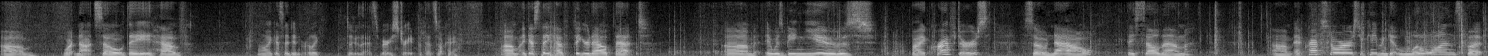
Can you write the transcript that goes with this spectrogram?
um, whatnot. So they have, oh, I guess I didn't really do that. It's very straight, but that's okay. Um, I guess they have figured out that um, it was being used by crafters. So now they sell them um, at craft stores. You can even get little ones, but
